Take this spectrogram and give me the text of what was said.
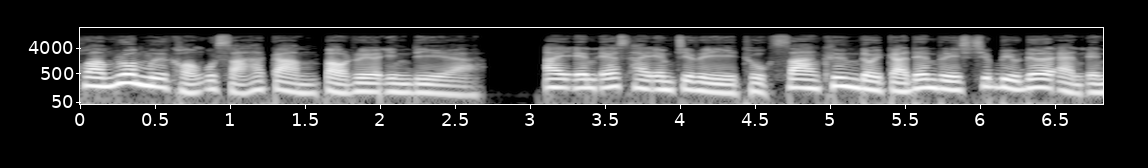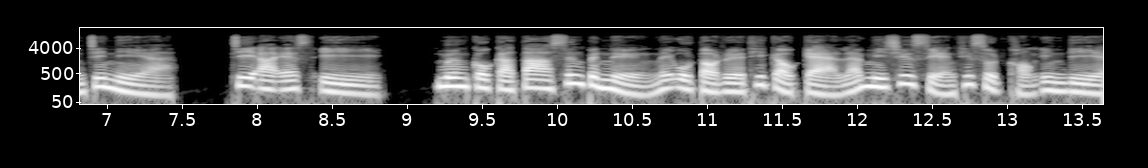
ความร่วมมือของอุตสาหกรรมต่อเรืออินเดีย INS HiMGRI ถูกสร้างขึ้นโดย Garden Ridge Shipbuilder and Engineer GRSE เมืองโกกาตาซึ่งเป็นหนึ่งในอู่ต่อเรือที่เก่าแก่และมีชื่อเสียงที่สุดของอินเดีย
